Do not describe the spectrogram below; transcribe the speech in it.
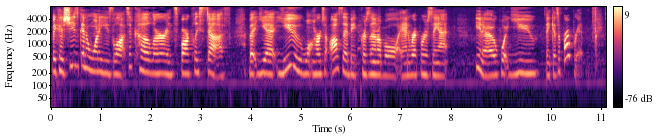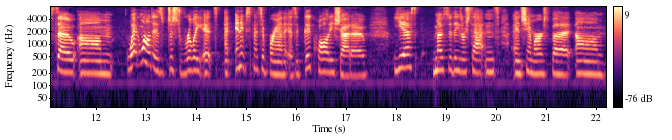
because she's to want to use lots of color and sparkly stuff, but yet you want her to also be presentable and represent you know, what you think is appropriate. So, um, Wet n Wild is just really, it's an inexpensive brand that is a good quality shadow. Yes, most of these are satins and shimmers, but um,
